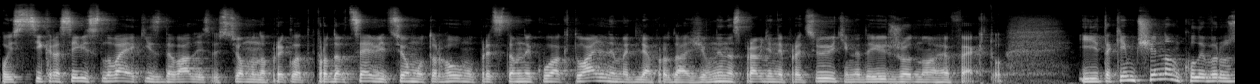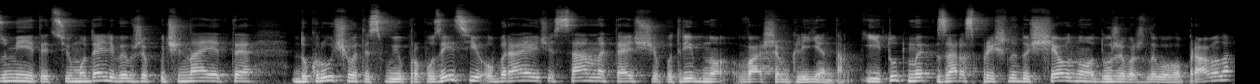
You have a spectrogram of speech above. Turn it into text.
ось ці красиві слова, які здавались ось цьому, наприклад, продавцеві цьому торговому представнику актуальними для продажі. Вони насправді не працюють і не дають жодного ефекту. І таким чином, коли ви розумієте цю модель, ви вже починаєте докручувати свою пропозицію, обираючи саме те, що потрібно вашим клієнтам. І тут ми зараз прийшли до ще одного дуже важливого правила:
